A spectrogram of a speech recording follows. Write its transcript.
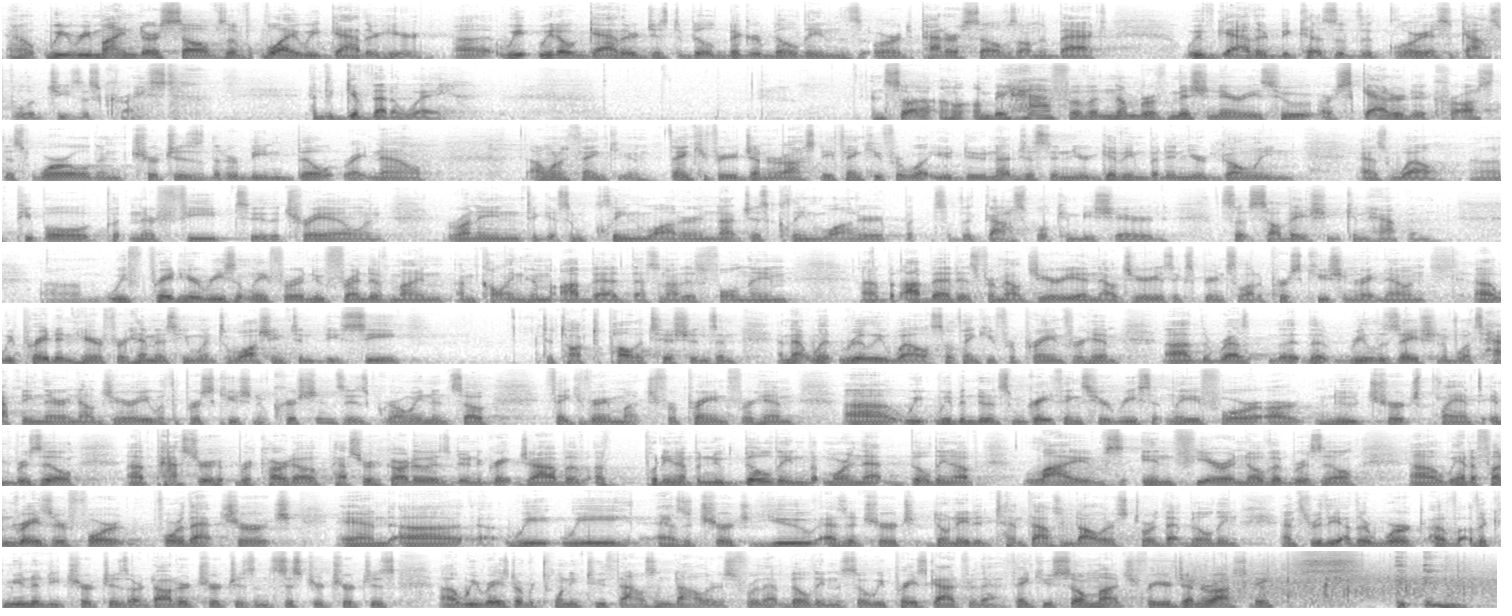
Uh, we remind ourselves of why we gather here. Uh, we, we don't gather just to build bigger buildings or to pat ourselves on the back. We've gathered because of the glorious gospel of Jesus Christ and to give that away. And so, uh, on behalf of a number of missionaries who are scattered across this world and churches that are being built right now, I want to thank you. Thank you for your generosity. Thank you for what you do, not just in your giving, but in your going as well. Uh, people putting their feet to the trail and running to get some clean water, and not just clean water, but so the gospel can be shared, so that salvation can happen. Um, we've prayed here recently for a new friend of mine. I'm calling him Abed. That's not his full name. Uh, but Abed is from Algeria, and Algeria has experienced a lot of persecution right now. And uh, we prayed in here for him as he went to Washington, D.C to talk to politicians, and, and that went really well. So thank you for praying for him. Uh, the, res, the, the, realization of what's happening there in Algeria with the persecution of Christians is growing, and so thank you very much for praying for him. Uh, we, we've been doing some great things here recently for our new church plant in Brazil. Uh, Pastor Ricardo, Pastor Ricardo is doing a great job of, of, putting up a new building, but more than that, building up lives in Feira Nova, Brazil. Uh, we had a fundraiser for, for that church, and uh, we, we, as a church, you as a church, donated $10,000 toward that building. And through the other work of other community churches, our daughter churches and sister churches, uh, we raised over $22,000 for that building. So we praise God for that. Thank you so much for your generosity.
